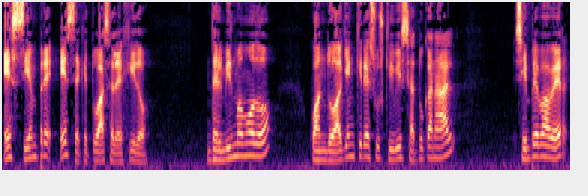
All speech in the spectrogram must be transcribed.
es siempre ese que tú has elegido. Del mismo modo, cuando alguien quiere suscribirse a tu canal, siempre va a haber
